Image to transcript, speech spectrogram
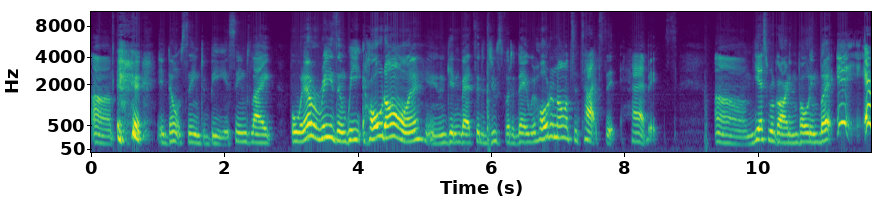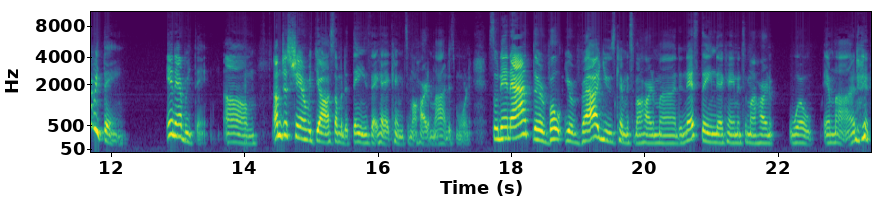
Um, it don't seem to be. It seems like for whatever reason, we hold on, and getting back to the juice for today, we're holding on to toxic habits. Um, yes, regarding voting, but in everything, in everything. Um, I'm just sharing with y'all some of the things that had came into my heart and mind this morning. So then after vote your values came into my heart and mind, the next thing that came into my heart well, in mind,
